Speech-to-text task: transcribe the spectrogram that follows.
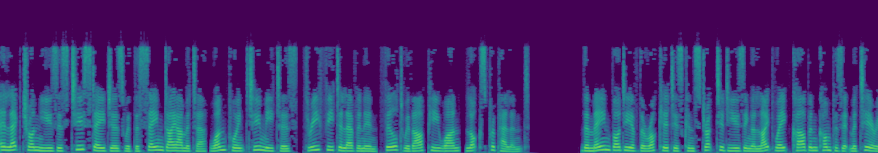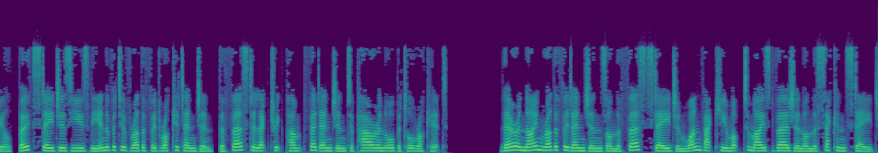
Electron uses two stages with the same diameter 1.2 meters, 3 feet 11 in filled with RP-1, LOX propellant. The main body of the rocket is constructed using a lightweight carbon composite material. Both stages use the innovative Rutherford rocket engine, the first electric pump-fed engine to power an orbital rocket. There are nine Rutherford engines on the first stage and one vacuum-optimized version on the second stage.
